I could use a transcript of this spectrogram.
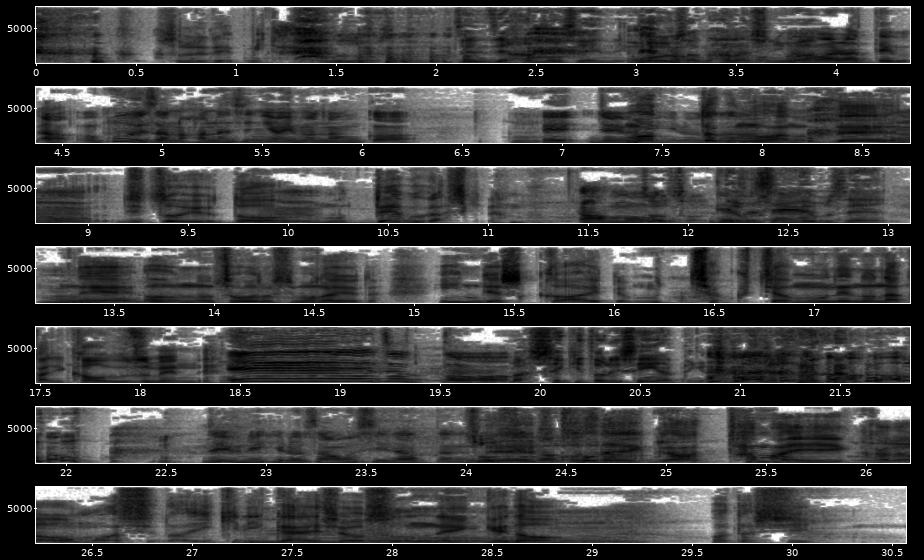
それで？みたいな。全然反応せえねん。こういうさんの話には。笑って、あ、こういうさんの話には今なんか、え、じゃあ全く無反応。で、実を言うと、もうデブが好きなの。あ、もう、そうそうデブ戦？デブ戦。で、うん、触らせてもらえよと、いいんですか？って、むちゃくちゃ胸の中に顔うずめんねええ、ちょっと。まあ、関取戦やってんけど。で、米広さん推しだったんで。そうそう。これが頭ええから面白い切り返しをすんねんけど、私、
